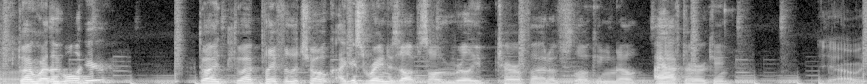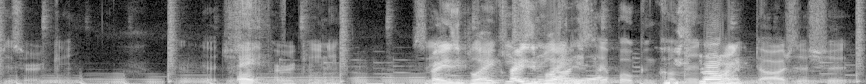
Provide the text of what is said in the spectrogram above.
Uh, Do I weather ball here? Do I do I play for the choke? I guess rain is up, so I'm really terrified of Slowking now. I have to hurricane. Yeah, I would just hurricane. Yeah, just Hey. keep hurricaning. See, Crazy play, crazy play. This Yeah. hippo can come Keeps in and throwing. like dodge that shit.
